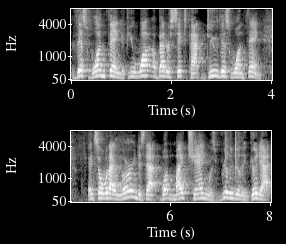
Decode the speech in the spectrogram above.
this one thing, if you want a better six pack, do this one thing. And so what I learned is that what Mike Chang was really, really good at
